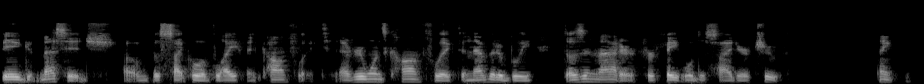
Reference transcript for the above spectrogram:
big message of the cycle of life and conflict. Everyone's conflict inevitably doesn't matter, for fate will decide your truth. Thank you.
